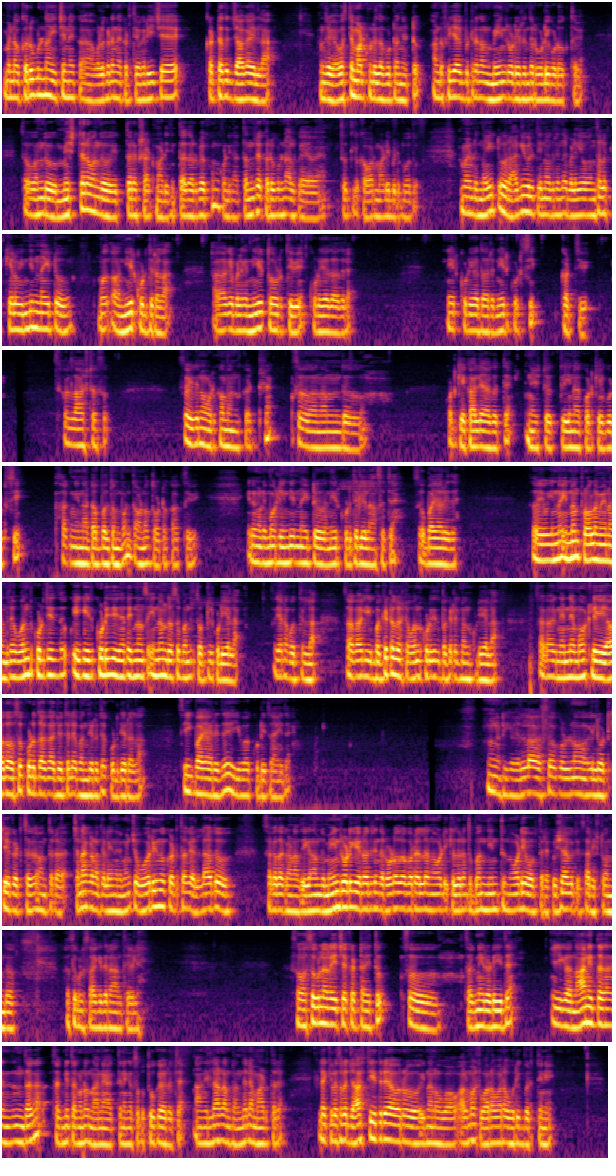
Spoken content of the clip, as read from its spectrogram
ಆಮೇಲೆ ನಾವು ಕರುಗಳನ್ನ ಈಚೆನೇ ಕ, ಒಳಗಡೆನೇ ಕಟ್ತೀವಿ. ಅಂದರೆ ಈಚೆ ಕಟ್ಟೋದಕ್ಕೆ ಜಾಗ ಇಲ್ಲ. ಅಂದರೆ ವ್ಯವಸ್ಥೆ ಮಾಡ್ಕೊಂಡಿಲ್ಲ ಗುಡ್ಡ ನೆಟ್ಟು ಅಂಡ್ ಫ್ರೀಯಾಗಿ ಬಿಟ್ಟರೆ ನಮ್ಮ ಮೇಯ್ನ್ ರೋಡ್ ಇರೋದ್ರಿಂದ ರೋಡಿಗೆ ಓಡೋಗ್ತವೆ. ಸೊ ಒಂದು ಮೆಶ್ ಒಂದು ಇದು ಸ್ಟಾರ್ಟ್ ಮಾಡಿದ್ದೀನಿ ತರಬೇಕು ಅಂದ್ಕೊಂಡಿದ್ದೀನಿ ತಂದರೆ ಕರುಗಳನ್ನ ಅಲ್ಲಿ ಸುತ್ತಲೂ ಕವರ್ ಮಾಡಿ ಬಿಡ್ಬೋದು. ಆಮೇಲೆ ನೈಟು ರಾಗಿ ಹುಲ್ ತಿನ್ನೋದ್ರಿಂದ ಬೆಳಗ್ಗೆ ಒಂದು ಸಲ ಕೆಲವು ಹಿಂದಿನ ನೈಟು ನೀರು ಕುಡ್ದಿರಲ್ಲ. ಹಾಗಾಗಿ ಬೆಳಗ್ಗೆ ನೀರು ತೋಡ್ತೀವಿ ಕುಡಿಯೋದಾದರೆ. ನೀರು ಕುಡಿಯೋದಾದರೆ ನೀರು ಕುಡಿಸಿ ಕಟ್ತೀವಿ. ಸೊ ಲಾಸ್ಟ್ ಹಸು ಸೊ ಇದನ್ನು ಹೊಡ್ಕೊಂಬಂದು ಕಟ್ಟರೆ ಸೊ ನಮ್ಮದು ಕೊಟ್ಟಿಗೆ ಖಾಲಿ ಆಗುತ್ತೆ. ನೆಕ್ಸ್ಟ್ ಕ್ಲೀನಾಗಿ ಕೊಟ್ಟಿಗೆ ಗುಡಿಸಿ, ಸಾಕು ನಿನ್ನ ಡಬ್ಬಲ್ ತುಂಬ್ಕೊಂಡು ತೊಗೊಂಡೋಗಿ ತೋಟಕ್ಕೆ ಹಾಕ್ತೀವಿ. ಇದು ನೋಡಿ, ಮೊದಲು ಹಿಂದಿನ ನೈಟು ನೀರು ಕುಡ್ದಿರಲಿಲ್ಲ ಅನಿಸುತ್ತೆ. ಸೊ ಬಯಾರಿದೆ ಸೊ ಇವು ಇನ್ನು, ಇನ್ನೊಂದು ಪ್ರಾಬ್ಲಮ್ ಏನಂದರೆ ಒಂದು ಕುಡಿದಿದ್ದು, ಈಗ ಇದು ಕುಡಿದಿದೆ ಅಂದರೆ ಇನ್ನೊಂದು ಇನ್ನೊಂದು ಹಸು ಬಂದರೆ ತೊಟ್ಟಿಲಿ ಕುಡಿಯೋಲ್ಲ. ಏನೋ ಗೊತ್ತಿಲ್ಲ. ಸೊ ಹಾಗಾಗಿ ಬಕೆಟಲ್ಲೂ ಅಷ್ಟೇ, ಒಂದು ಕುಡಿದಿದ್ದು ಬಕೆಟಲ್ಲಿ ಇನ್ನೊಂದು ಕುಡಿಯೋಲ್ಲ. ಸೊ ಹಾಗಾಗಿ ನಿನ್ನೆ ಮೋಸ್ಟ್ಲಿ ಯಾವುದೋ ಹಸು ಕುಡಿದಾಗ ಜೊತೆಲೇ ಬಂದಿರುತ್ತೆ, ಕುಡ್ದಿರಲ್ಲ. ಸೀಗ್ ಬಾಯಾರಿದೆ ಇವಾಗ ಕುಡಿತಾ ಇದೆ. ಈಗ ಎಲ್ಲ ಹಸುಗಳ್ನು ಇಲ್ಲಿ ಒಟ್ಟಿಗೆ ಕಟ್ಟಿದಾಗ ಒಂಥರ ಚೆನ್ನಾಗಿ ಕಾಣುತ್ತೆ ಲೈನಲ್ಲಿ. ಮುಂಚೆ ಓರಿನೂ ಕಟ್ಟಿದಾಗ ಎಲ್ಲದು ಸಗದ ಕಾಣೋದು ಈಗ ನಮ್ಮದು ಮೇಯ್ನ್ ರೋಡ್ಗೆ ಇರೋದ್ರಿಂದ ರೋಡಲ್ಲಿ ಹೋಗೋರೆಲ್ಲ ನೋಡಿ, ಕೆಲವರಂತೂ ಬಂದು ನಿಂತು ನೋಡಿ ಹೋಗ್ತಾರೆ. ಖುಷಿಯಾಗುತ್ತೆ ಸರ್ ಇಷ್ಟೊಂದು ಹಸುಗಳು ಸಾಗಿದ್ದೀರಾ ಅಂತೇಳಿ. ಸೊ ಹಸುಗಳನ್ನೆಲ್ಲ ಈಚೆ ಕಟ್ಟಾಯಿತು. ಸೊ ಸಗಣಿ ರೆಡಿ ಇದೆ. ಈಗ ನಾನಿದ್ದಾಗ ಇದ್ದಾಗ ಸಗಣಿ ತಗೊಂಡೋಗಿ ನಾನೇ ಹಾಕ್ತೀನಿ ಹಂಗೆ ಸ್ವಲ್ಪ ತೂಕ ಇರುತ್ತೆ. ನಾನಿಲ್ಲ ನಮ್ಮ ತಂದೆನೇ ಮಾಡ್ತಾರೆ. ಇಲ್ಲ, ಕೆಲವು ಸಲ ಜಾಸ್ತಿ ಇದ್ದರೆ ಅವರು ನಾನು ಆಲ್ಮೋಸ್ಟ್ ವಾರ ವಾರ ಊರಿಗೆ ಬರ್ತೀನಿ.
